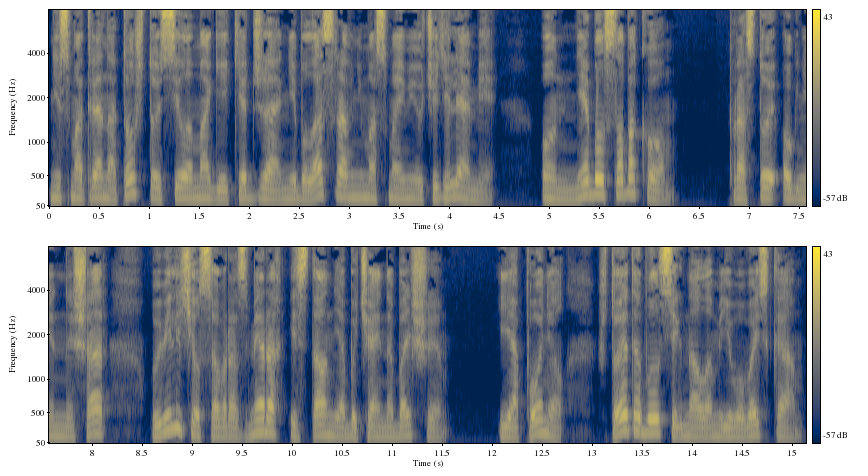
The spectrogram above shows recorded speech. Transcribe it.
Несмотря на то, что сила магии Кеджа не была сравнима с моими учителями, он не был слабаком. Простой огненный шар увеличился в размерах и стал необычайно большим. Я понял, что это был сигналом его войскам.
